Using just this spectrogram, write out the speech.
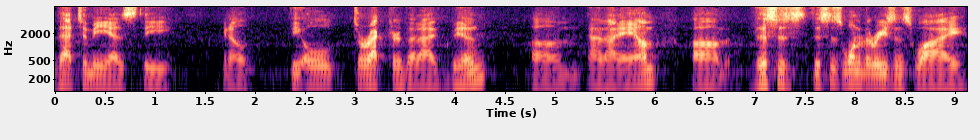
That to me, as the, you know, the old director that I've been, um, and I am. Um, this is this is one of the reasons why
